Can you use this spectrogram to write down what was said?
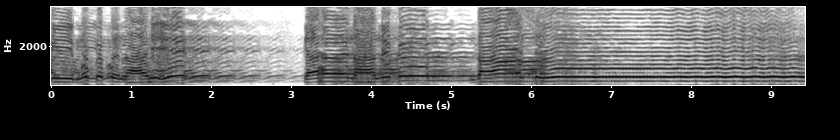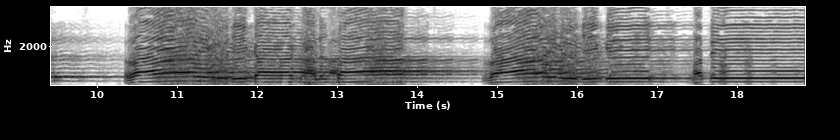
ਕੀ ਮੁਕਤ ਨਾਹੀ। ਕਹਿ ਨਾਨਕ ਦਾਸ। ਵਾਹਿਗੁਰੂ ਜੀ ਕਾ ਖਾਲਸਾ। ਵਾਹਿਗੁਰੂ ਜੀ ਕੀ ਫਤਿਹ।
